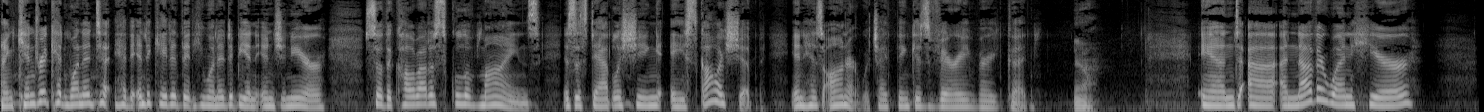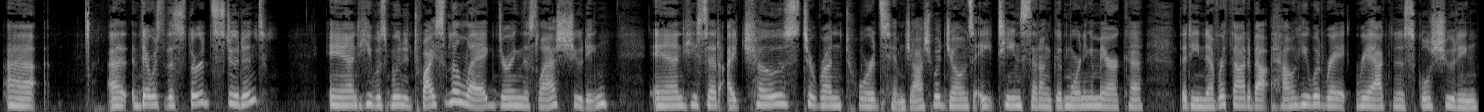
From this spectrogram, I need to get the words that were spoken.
and Kendrick had wanted to, had indicated that he wanted to be an engineer. So the Colorado School of Mines is establishing a scholarship in his honor, which I think is very, very good. Yeah. And uh, another one here, uh, uh, there was this third student, and he was wounded twice in the leg during this last shooting. And he said, I chose to run towards him. Joshua Jones, 18, said on Good Morning America that he never thought about how he would re- react in a school shooting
